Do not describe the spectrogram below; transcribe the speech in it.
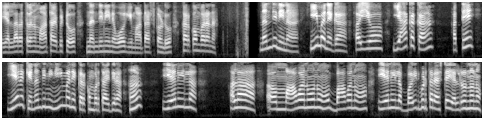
ಎಲ್ಲರ ಹತ್ರನೂ ಮಾತಾಡ್ಬಿಟ್ಟು ನಂದಿನಿನ ಹೋಗಿ ಮಾತಾಡ್ಸ್ಕೊಂಡು ಕರ್ಕೊಂಬರೋಣ. ನಂದಿನಿನ, ಈ ಮನೆಗ? ಅಯ್ಯೋ, ಯಾಕಕ್ಕ? ಅತ್ತೆ, ಏನಕ್ಕೆ ನಂದಿನಿ ಈ ಮನೆ ಕರ್ಕೊಂಬರ್ತಾ ಇದ್ದೀರಾ? ಹಾ? ಏನೂ ಇಲ್ಲ ಅಲ್ಲ ಮಾವನೂನು ಏನಿಲ್ಲ ಬೈದ್ ಬಿಡ್ತಾರೆ ಅಷ್ಟೇ ಎಲ್ರೂನು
